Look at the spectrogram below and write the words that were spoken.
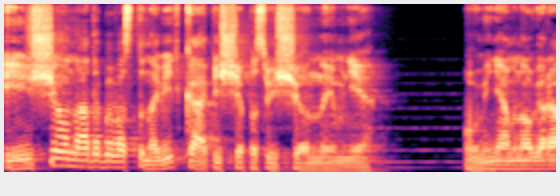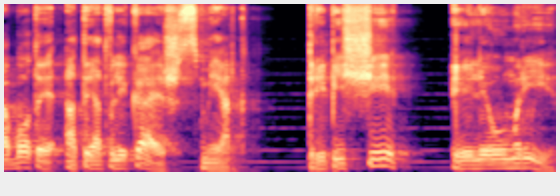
и еще надо бы восстановить капище, посвященное мне». У меня много работы, а ты отвлекаешь, смерть. Трепещи или умри!»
